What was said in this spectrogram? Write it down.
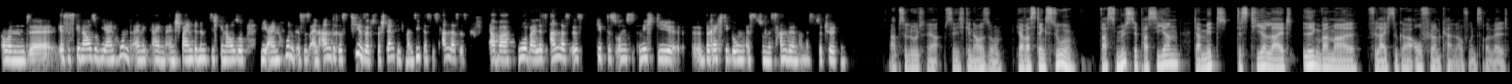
Und äh, es ist genauso wie ein Hund. Ein, ein, ein Schwein benimmt sich genauso wie ein Hund. Es ist ein anderes Tier, selbstverständlich. Man sieht, dass es anders ist. Aber nur weil es anders ist, gibt es uns nicht die äh, Berechtigung, es zu misshandeln und es zu töten. Absolut, ja, sehe ich genauso. Ja, was denkst du? Was müsste passieren, damit das Tierleid irgendwann mal vielleicht sogar aufhören kann auf unserer Welt?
